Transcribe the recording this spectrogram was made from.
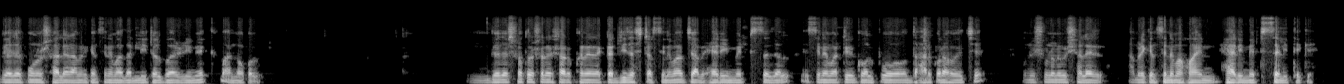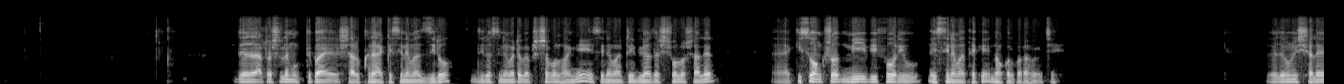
দুই হাজার পনেরো সালের American cinema the little boy remake বা নকল। দুই হাজার সতেরো সালে শাহরুখ খানের একটা ডিজাস্টার সিনেমা যা হ্যারি মেট সেজাল, এই সিনেমাটির গল্প ধার করা হয়েছে। উনিশশো উনানব্বই সালের আমেরিকান সিনেমা হয় হ্যারি মেট সেলি থেকে। দুই হাজার আঠারো সালে মুক্তি পায় শাহরুখ খানের একটি সিনেমা জিরো জিরো সিনেমাটা ব্যবসা সফল হয়নি। এই সিনেমাটি দুই হাজার ষোলো সালের কিছু অংশ মি বিফোর ইউ এই সিনেমা থেকে নকল করা হয়েছে। দুই হাজার উনিশ সালে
